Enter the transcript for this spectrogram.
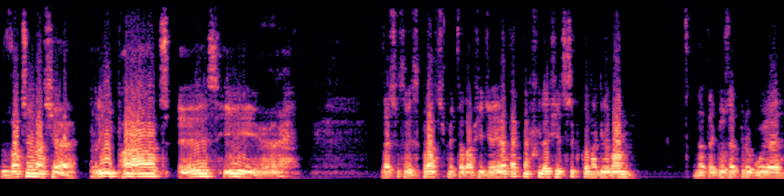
zaczyna się. Pre-patch is here. Lecz sobie sprawdźmy, co tam się dzieje. Ja tak na chwilę się szybko nagrywam, dlatego że próbuję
